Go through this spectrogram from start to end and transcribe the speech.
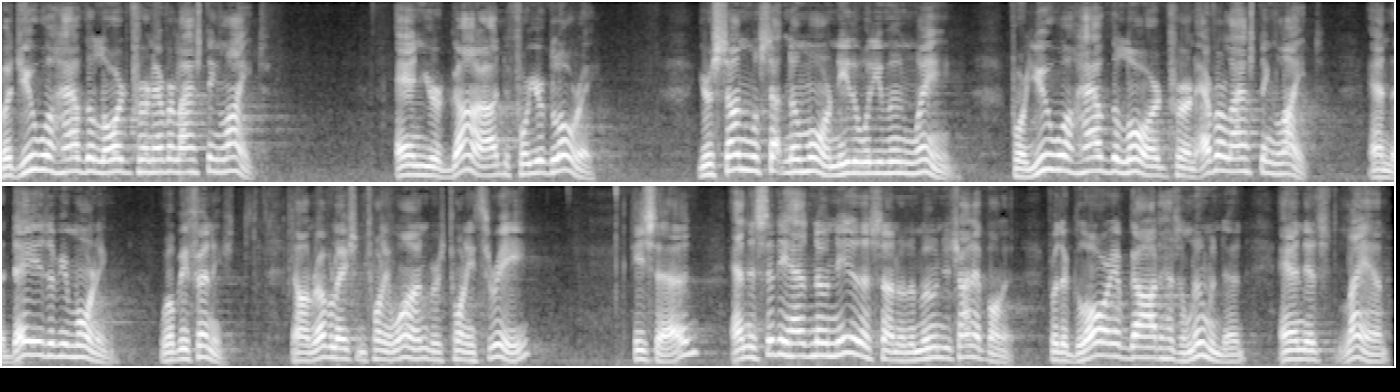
But you will have the Lord for an everlasting light, and your God for your glory. Your sun will set no more, neither will your moon wane. For you will have the Lord for an everlasting light, and the days of your mourning will be finished. Now, in Revelation 21, verse 23, he said, And the city has no need of the sun or the moon to shine upon it, for the glory of God has illumined it, and its lamp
